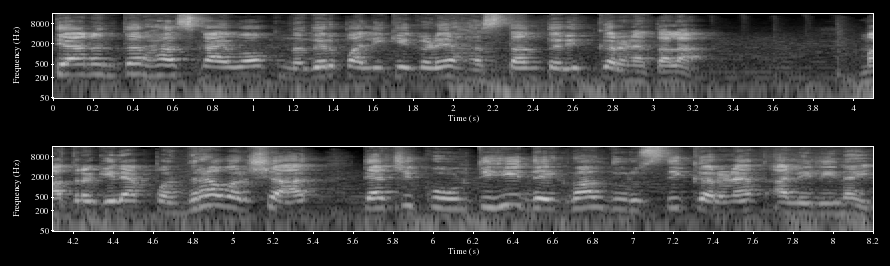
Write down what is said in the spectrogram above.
त्यानंतर हा स्कायवॉक नगरपालिकेकडे हस्तांतरित करण्यात आला. मात्र गेल्या पंधरा वर्षात त्याची कोणतीही देखभाल दुरुस्ती करण्यात आलेली नाही.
